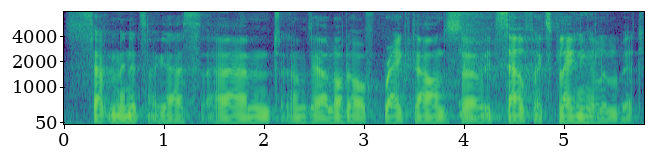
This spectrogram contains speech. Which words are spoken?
seven minutes, I guess. And um, there are a lot of breakdowns, so it's self-explaining a little bit.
